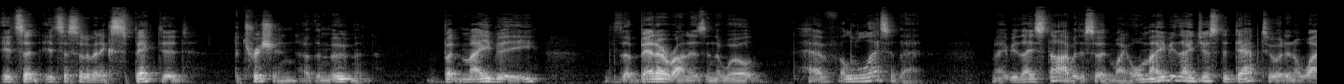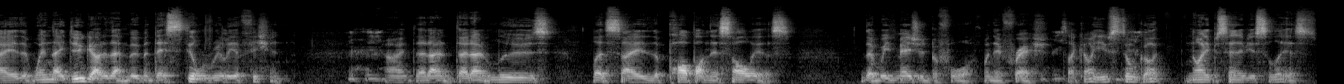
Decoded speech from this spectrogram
it's a it's a sort of an expected attrition of the movement, but maybe the better runners in the world have a little less of that. Maybe they start with a certain way, or maybe they just adapt to it in a way that when they do go to that movement, they're still really efficient. Mm-hmm. Right? They don't they don't lose, let's say, the pop on their soleus that we measured before when they're fresh. It's like, oh, you've still got ninety percent of your soleus,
